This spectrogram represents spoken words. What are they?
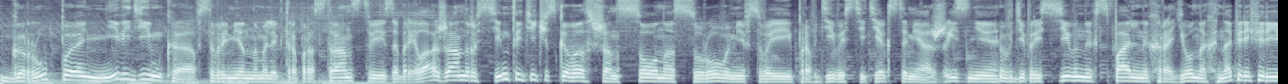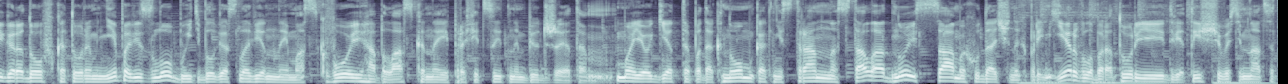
Группа Группа «Невидимка» в современном электропространстве изобрела жанр синтетического шансона с суровыми в своей правдивости текстами о жизни в депрессивных спальных районах на периферии городов, которым не повезло быть благословенной Москвой, обласканной профицитным бюджетом. Мое гетто под окном, как ни странно, стало одной из самых удачных премьер в лаборатории 2018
